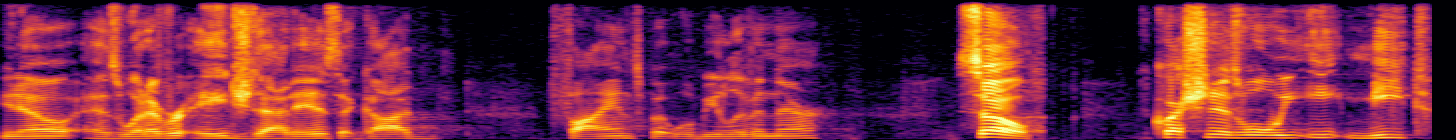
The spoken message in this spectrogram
you know, as whatever age that is that God finds, but we'll be living there. So, question is will we eat meat?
